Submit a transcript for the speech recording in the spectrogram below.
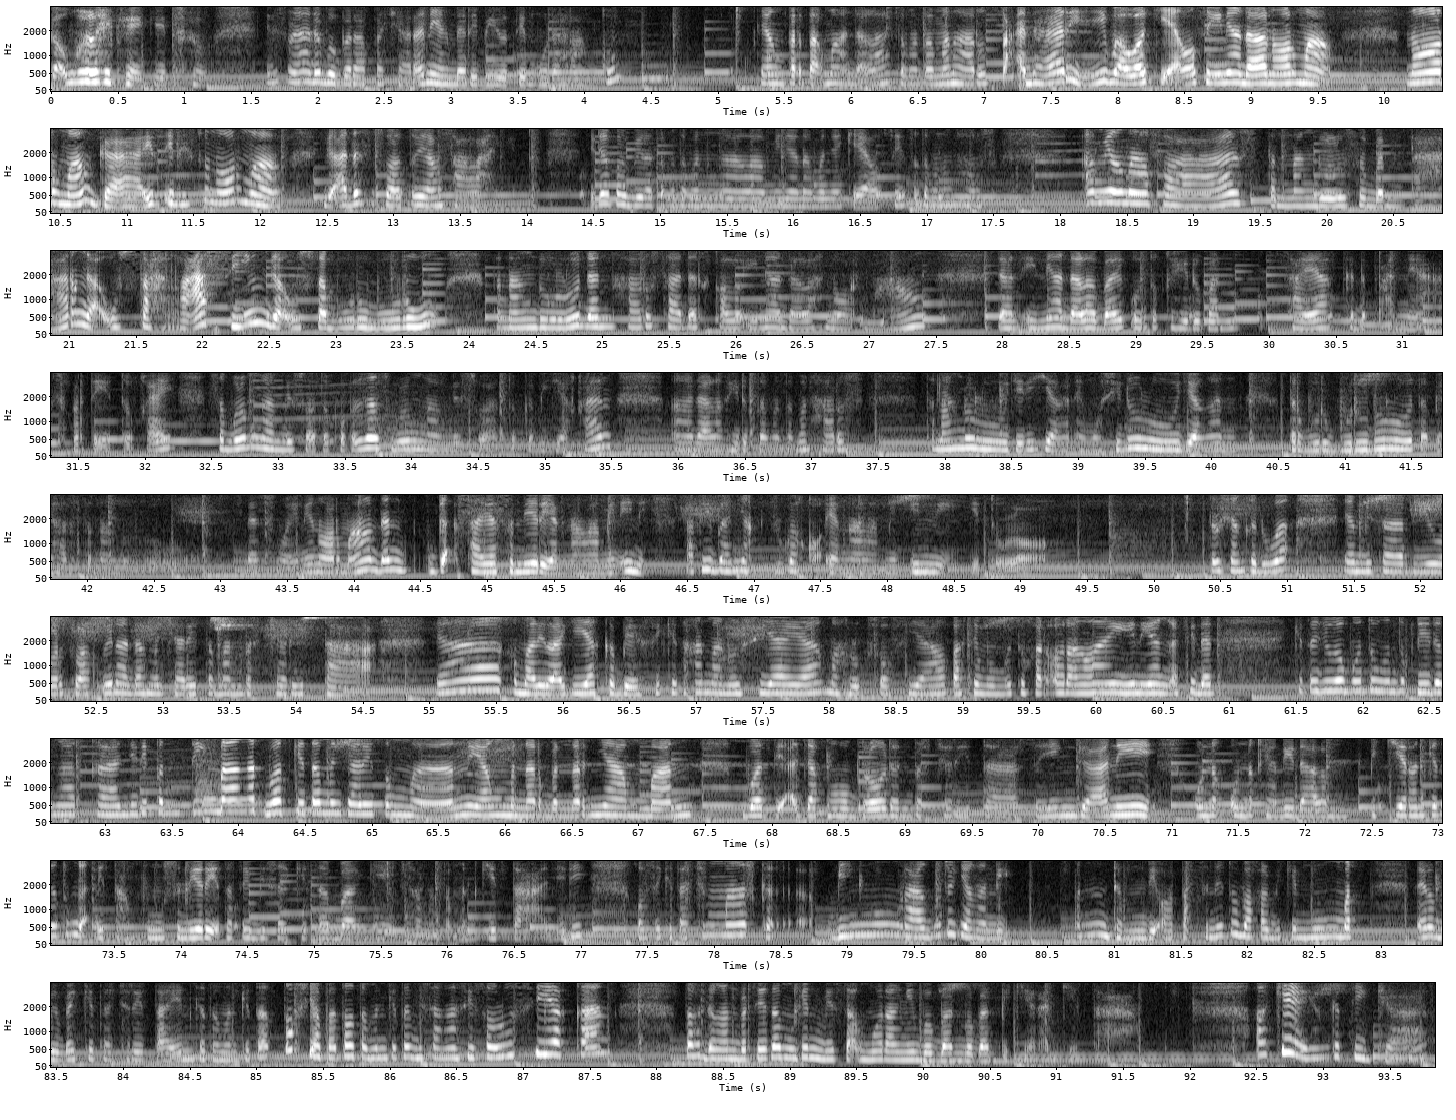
Nggak boleh kayak gitu. Jadi sebenarnya ada beberapa cara nih yang dari biotim udah rangkum. Yang pertama adalah teman-teman harus sadari bahwa KLC ini adalah normal normal guys. Ini tuh normal. Nggak ada sesuatu yang salah gitu. Jadi apabila teman-teman ngalamin yang namanya KLC itu teman-teman harus ambil nafas tenang dulu sebentar. Nggak usah racing nggak usah buru-buru. Tenang dulu dan harus sadar kalau ini adalah normal dan ini adalah baik untuk kehidupan saya ke depannya. Seperti itu okay? sebelum mengambil suatu keputusan sebelum mengambil suatu kebijakan uh, dalam hidup teman-teman harus tenang dulu. Jadi jangan emosi dulu jangan terburu-buru dulu tapi harus tenang dulu. Dan semua ini normal dan gak saya sendiri yang ngalamin ini. Tapi banyak juga kok yang ngalamin ini gitu loh terus yang kedua yang bisa viewers lakuin adalah mencari teman bercerita. Ya kembali lagi ya ke basic kita kan manusia ya makhluk sosial pasti membutuhkan orang lain ya nggak sih? Dan kita juga butuh untuk didengarkan. Jadi penting banget buat kita mencari teman yang benar-benar nyaman buat diajak ngobrol dan bercerita. Sehingga nih unek-unek yang di dalam pikiran kita tuh nggak ditampung sendiri tapi bisa kita bagi sama teman kita. Jadi kalau kita cemas ke, bingung ragu tuh jangan di pendem di otak sendiri tuh bakal bikin mumet. Tapi lebih baik kita ceritain ke teman kita toh siapa tahu teman kita bisa ngasih solusi ya kan? Toh dengan bercerita mungkin bisa mengurangi beban-beban pikiran kita. Oke yang ketiga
